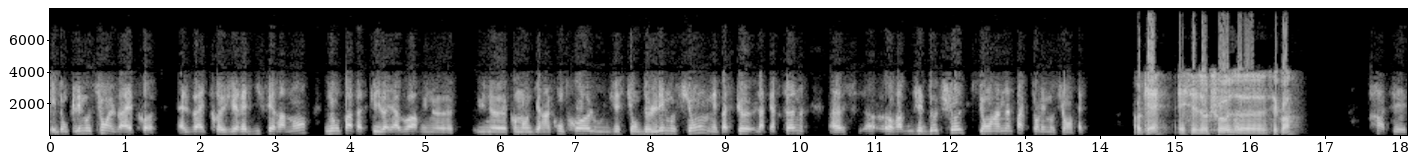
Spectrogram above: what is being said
Et donc l'émotion, elle va être, elle va être gérée différemment, non pas parce qu'il va y avoir une, une, comment dire, un contrôle ou une gestion de l'émotion, mais parce que la personne euh, aura bougé d'autres choses qui ont un impact sur l'émotion en fait. Ok. Et ces autres choses, euh, c'est quoi? Ah, c'est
